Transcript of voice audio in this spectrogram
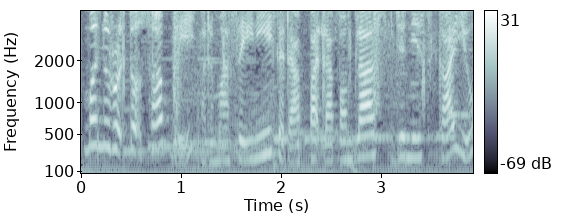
Menurut Tok Sabri, pada masa ini terdapat 18 jenis kayu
